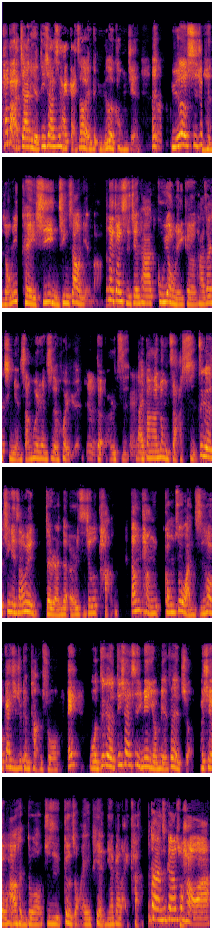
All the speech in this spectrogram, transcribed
他把家里的地下室还改造了一个娱乐空间，那娱乐室就很容易可以吸引青少年嘛。那段时间，他雇佣了一个他在青年商会认识的会员的儿子来帮他弄杂事。这个青年商会的人的儿子叫做唐。当唐工作完之后，盖西就跟唐说：“哎，我这个地下室里面有免费的酒，而且我还有很多就是各种 A 片，你要不要来看？”当然是跟他说好啊。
